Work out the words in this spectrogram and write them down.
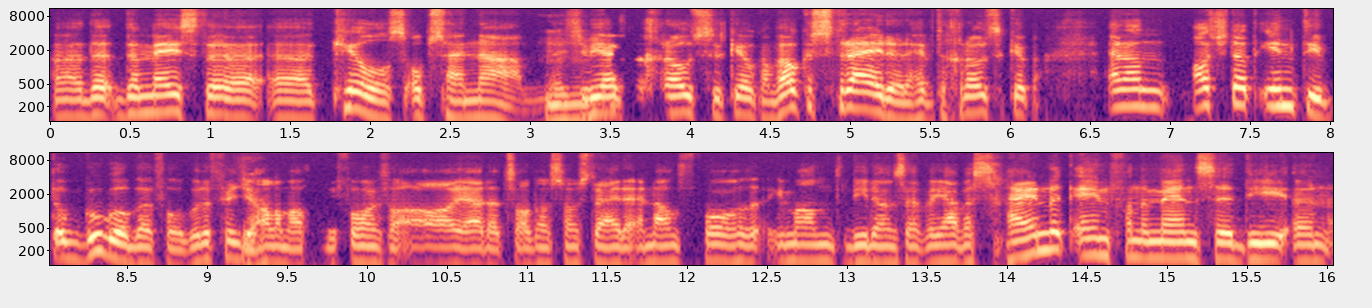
eh, de, de meeste kills op zijn naam? Weet je, Mhm. wie heeft de grootste killcam? Welke strijder heeft de grootste killcam? En dan, als je dat intypt op Google bijvoorbeeld, dan vind je Ja. allemaal van die vormen van, oh ja, dat zal dan zo'n strijder. En dan volgens iemand die dan zegt van, ja, waarschijnlijk een van de mensen die, een,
